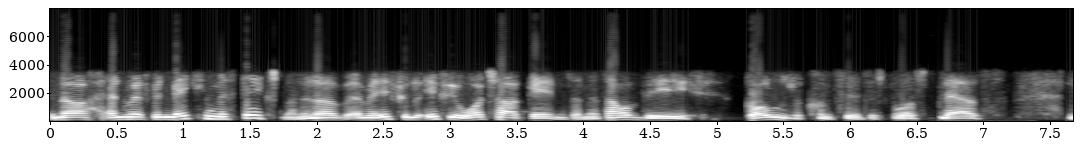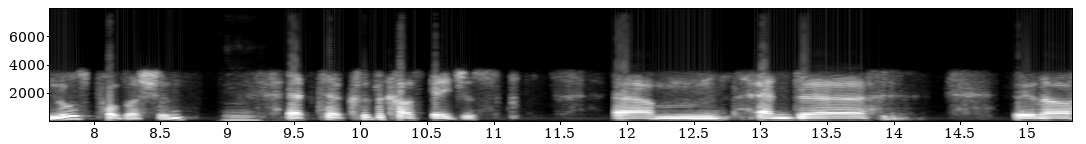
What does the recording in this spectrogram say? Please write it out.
you know, and we've been making mistakes, man. You know, I mean, if you if you watch our games, I mean, some of the goals we conceded was players lose possession mm. at uh, critical stages. Um, and, uh, you know,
